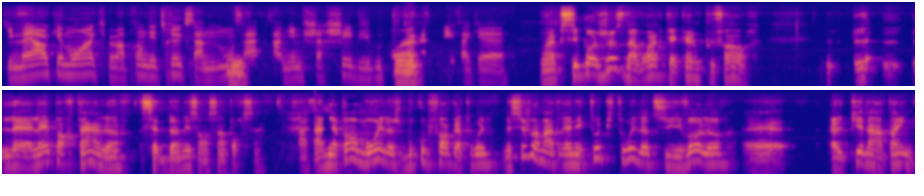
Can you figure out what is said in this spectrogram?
qui est meilleur que moi, qui peut m'apprendre des trucs, ça, moi, ça, vient me chercher, puis j'ai goût de tout ouais. Fait que... Ouais, puis c'est pas juste d'avoir quelqu'un de plus fort. L'important, là, c'est de donner son 100 ah, Admettons, moi, là, je suis beaucoup plus fort que toi. Mais si je vais m'entraîner avec toi, puis toi, là, tu y vas, là, euh, le pied dans le tank,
